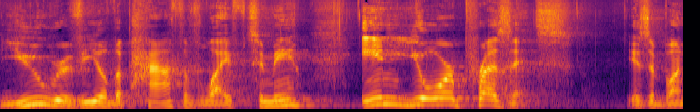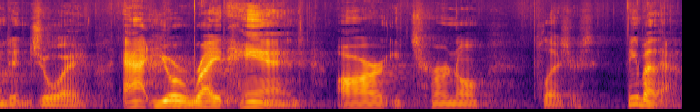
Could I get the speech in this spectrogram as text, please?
You reveal the path of life to me. In your presence is abundant joy. At your right hand are eternal pleasures. Think about that.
